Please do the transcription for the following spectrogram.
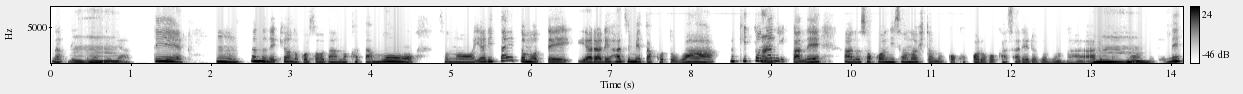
なっていくわけであって、うん、今日のご相談の方も、そのやりたいと思ってやられ始めたことは、まあ、きっと何かね、はい、あのそこにその人のこう心動かされる部分があると思うのでね、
